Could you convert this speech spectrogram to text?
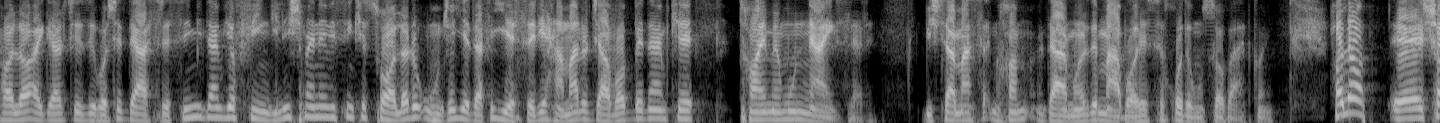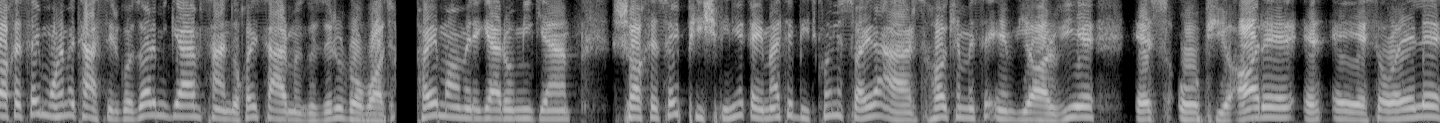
حالا اگر چیزی باشه دسترسی میدم یا فینگلیش بنویسین که سوالا رو اونجا یه دفعه یه سری همه رو جواب بدم که time مون نگذره. بیشتر من می‌خوام در مورد مباحث خودمون صحبت کنیم. حالا شاخص های مهم تاثیرگذار میگم صندوق های سرمایه‌گذاری ربات های معامله‌گر رو میگم. شاخص های پیش بینی قیمت بیت کوین سایر ارزها که مثل MVRV SOPR ASOL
